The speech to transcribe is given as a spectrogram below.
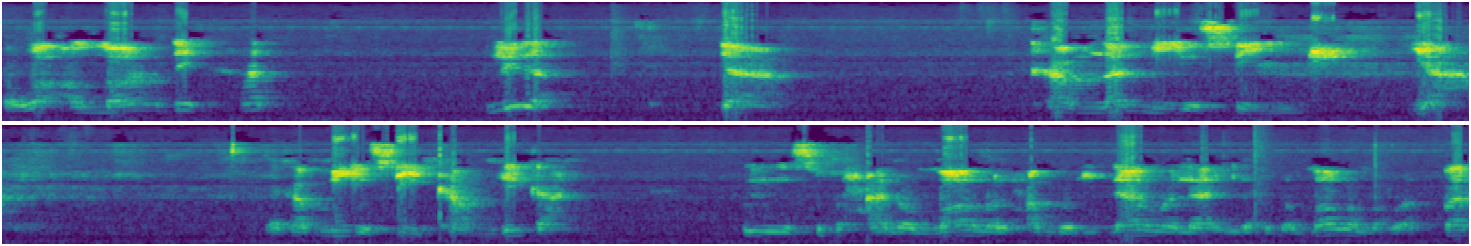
บอกว่าอัลลอฮ์ได้คัดเลือกจาก คำนั้นมีอยู่สี่อย่างนะครับมีอยู่สี่คำด้วยกัน คือ Subhanallah walhamdulillah wa la ilaha illallah wallahu akbar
